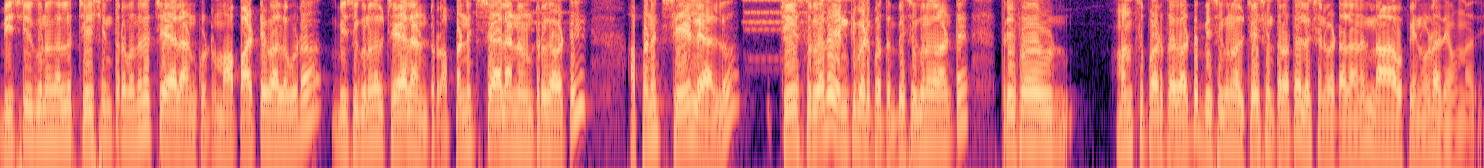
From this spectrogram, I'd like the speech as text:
బీసీ గుణగాలు చేసిన తర్వాతనే చేయాలనుకుంటారు మా పార్టీ వాళ్ళు కూడా బీసీ గుణగాలు చేయాలంటారు అప్పటి నుంచి చేయాలని ఉంటారు కాబట్టి అప్పటి నుంచి చేయలే వాళ్ళు. చేస్తారు కదా వెనక్కి పడిపోతాం బీసీ గుణగాలు అంటే త్రీ ఫోర్ మనసు పడుతుంది కాబట్టి బీసీ చేసిన తర్వాత ఎలక్షన్ పెట్టాలనేది నా ఒపీనియన్ కూడా అదే ఉన్నది.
